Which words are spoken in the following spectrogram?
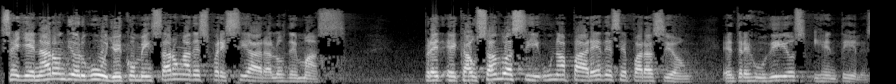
se llenaron de orgullo y comenzaron a despreciar a los demás, eh, causando así una pared de separación entre judíos y gentiles.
